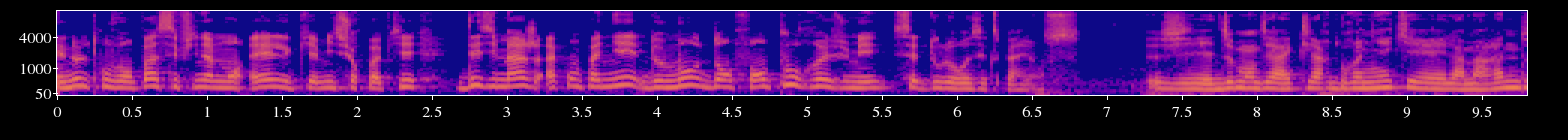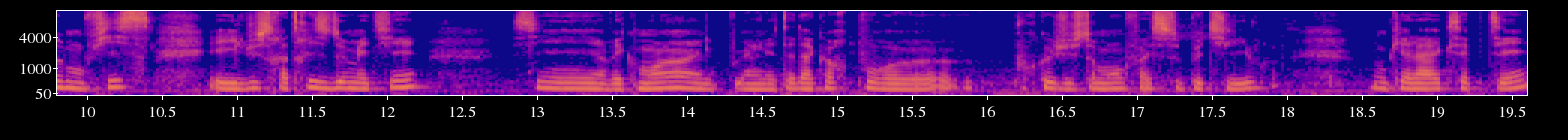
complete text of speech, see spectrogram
et ne le trouvant pas, c'est finalement elle qui a mis sur papier des images accompagnées de mots d'enfants pour résumer cette douloureuse expérience. J'ai demandé à Claire Brenier, qui est la marraine de mon fils et illustratrice de métier, si avec moi elle, était d'accord pour, euh, pour que justement on fasse ce petit livre. Donc elle a accepté.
